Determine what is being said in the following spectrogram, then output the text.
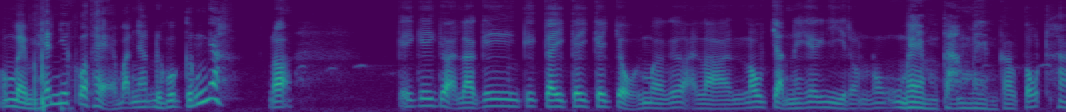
Nó mềm hết nhất có thể bạn nhá đừng có cứng nhá. Đó. Cái cái gọi là cái cái cây cây cây chổi mà cái gọi là lau trần hay cái gì đó nó mềm càng mềm càng tốt ha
